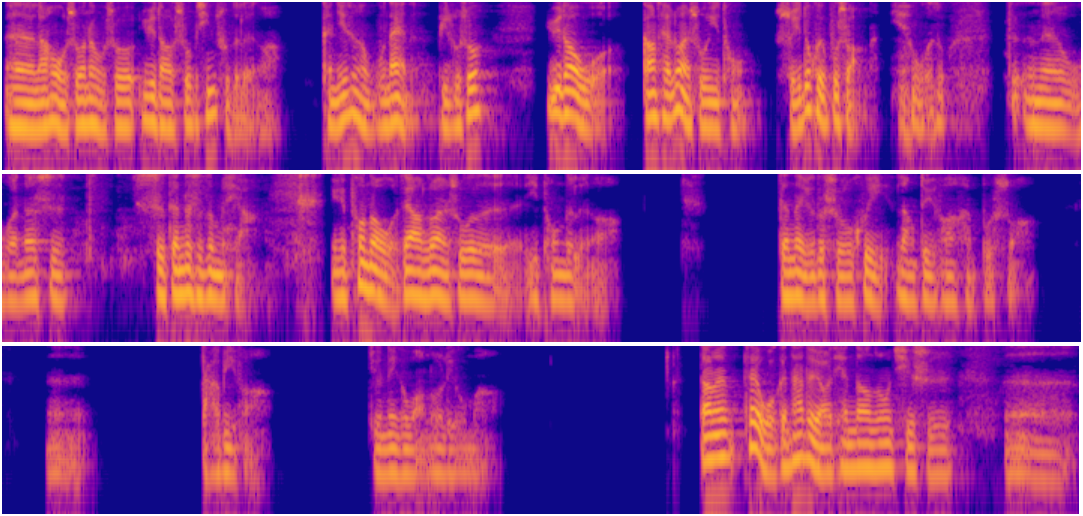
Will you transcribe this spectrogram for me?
嗯，然后我说呢，我说遇到说不清楚的人啊，肯定是很无奈的。比如说遇到我刚才乱说一通。谁都会不爽的，因为我说说，这呢，我呢是是真的是这么想，因为碰到我这样乱说的一通的人啊，真的有的时候会让对方很不爽。嗯，打个比方，就那个网络流氓。当然，在我跟他的聊天当中，其实，嗯，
